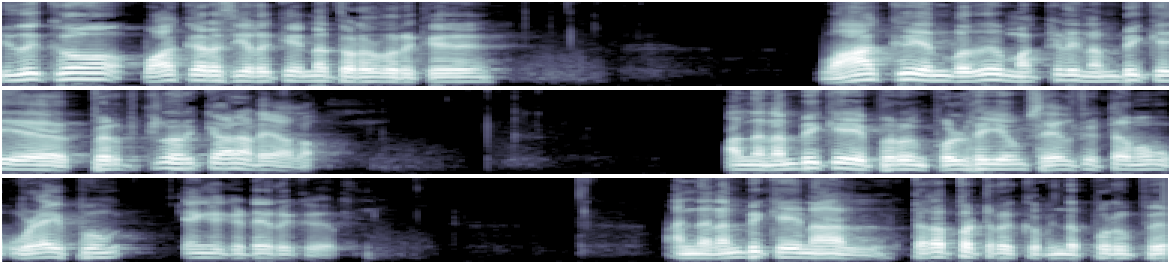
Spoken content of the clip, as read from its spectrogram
இதுக்கும் வாக்கரசியலுக்கு என்ன தொடர்பு இருக்குது வாக்கு என்பது மக்களின் நம்பிக்கையை பெற்றதற்கான அடையாளம். அந்த நம்பிக்கையை பெறும் கொள்கையும் செயல் திட்டமும் உழைப்பும் எங்ககிட்ட இருக்குது அந்த நம்பிக்கையினால் பெறப்பட்டிருக்கும் இந்த பொறுப்பு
